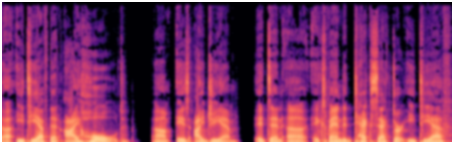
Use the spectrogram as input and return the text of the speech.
uh, ETF that I hold um, is IGM. It's an uh, expanded tech sector ETF.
